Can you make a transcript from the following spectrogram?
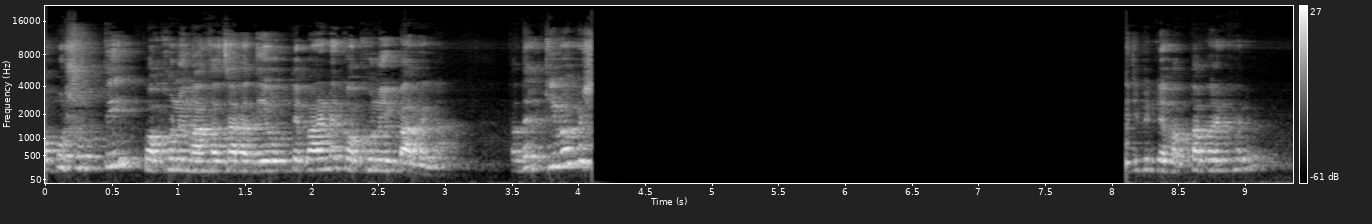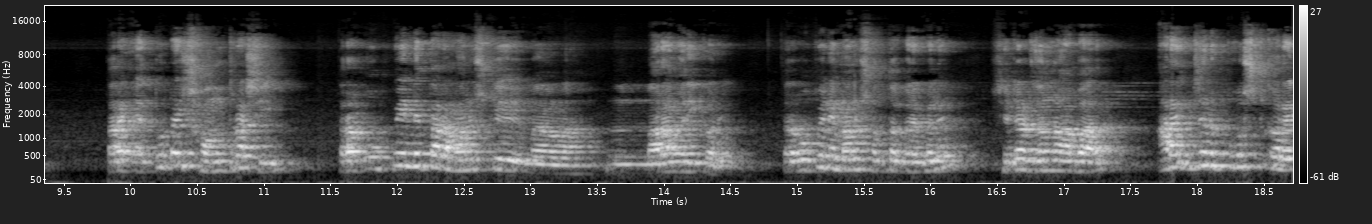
অপশক্তি কখনোই মাথাচাড়া দিয়ে উঠতে পারে না, কখনোই পারবে না। তাদের কীভাবে আইনজীবীকে হত্যা করে ফেলে? তারা এতটাই সন্ত্রাসী তারা ওপেনে তারা মানুষকে মারামারি করে। তারা ওপেনে মানুষ হত্যা করে ফেলে। সেটার জন্য আবার আরেকজন পোস্ট করে,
